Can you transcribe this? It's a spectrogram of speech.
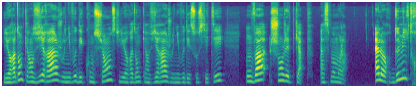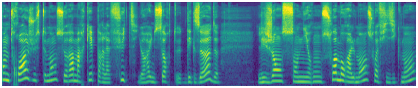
Il y aura donc un virage au niveau des consciences, il y aura donc un virage au niveau des sociétés. On va changer de cap à ce moment-là. Alors, 2033, justement, sera marqué par la fuite. Il y aura une sorte d'exode. Les gens s'en iront soit moralement, soit physiquement.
